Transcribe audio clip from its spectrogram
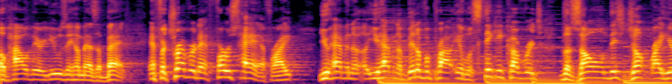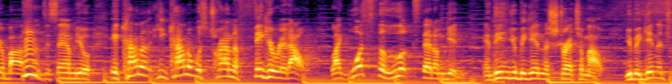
of how they're using him as a back. And for Trevor, that first half, right? You having a you having a bit of a problem. It was sticky coverage, the zone, this jump right here by hmm. Asante Samuel. It kind of he kind of was trying to figure it out. Like, what's the looks that I'm getting? And then you begin to stretch them out. You begin to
